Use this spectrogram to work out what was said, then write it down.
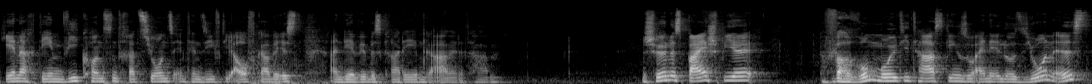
je nachdem, wie konzentrationsintensiv die Aufgabe ist, an der wir bis gerade eben gearbeitet haben. Ein schönes Beispiel warum Multitasking so eine Illusion ist,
